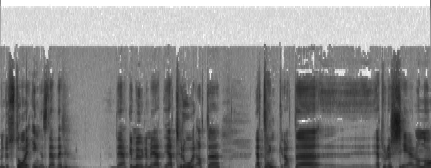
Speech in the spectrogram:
men du står ingen steder Det er ikke mulig. Men jeg, jeg tror at Jeg tenker at Jeg tror det skjer noe nå.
